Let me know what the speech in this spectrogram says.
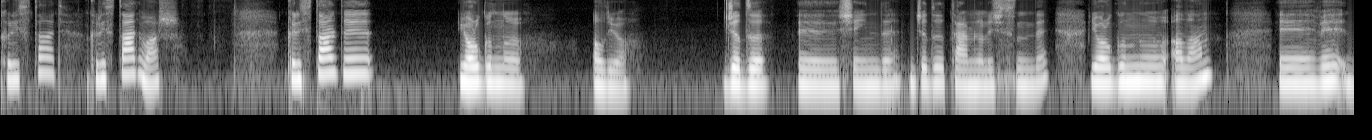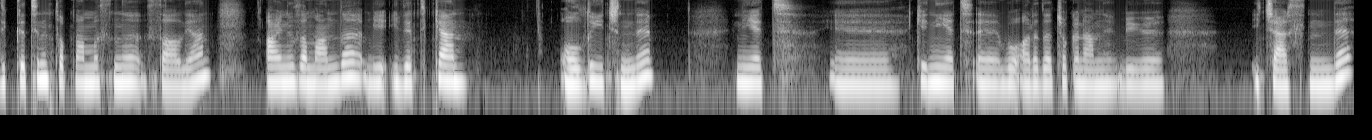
kristal kristal var. Kristal de yorgunluğu alıyor. Cadı e, şeyinde, cadı terminolojisinde yorgunluğu alan e, ve dikkatin toplanmasını sağlayan aynı zamanda bir iletken olduğu için de niyet e, ki niyet e, bu arada çok önemli büyü içerisinde.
